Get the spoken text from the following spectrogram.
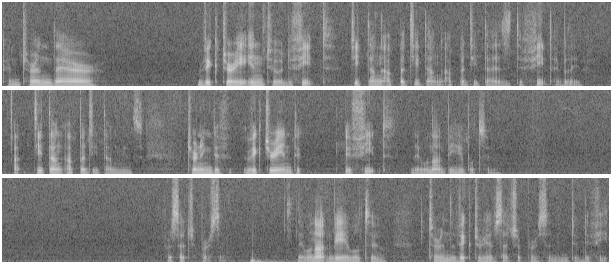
can turn their victory into defeat. Jitang apajitang. Apajita is defeat, I believe. Uh, Jitang apajitang means turning victory into defeat. They will not be able to for such a person. They will not be able to turn the victory of such a person into defeat.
